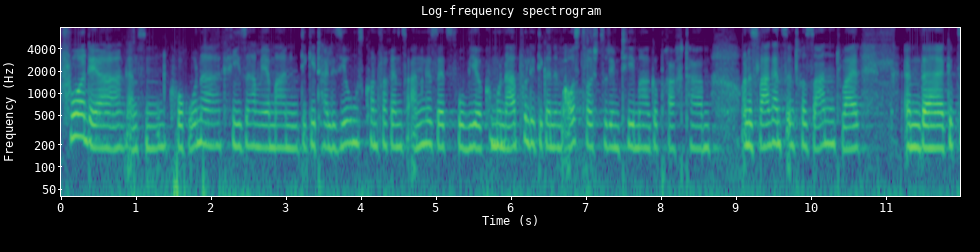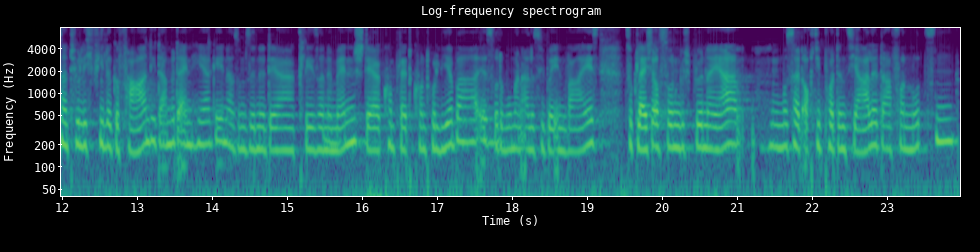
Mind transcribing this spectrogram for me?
vor der ganzen Corona-Krise haben wir mal eine Digitalisierungskonferenz angesetzt, wo wir Kommunalpolitikern im Austausch zu dem Thema gebracht haben. Und es war ganz interessant, weil ähm, da gibt es natürlich viele Gefahren, die damit einhergehen, also im Sinne der gläserne mhm. Mensch, der komplett kontrollierbar ist oder wo man alles über ihn weiß. Zugleich auch so ein Gespür, naja, man muss halt auch die Potenziale davon nutzen.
